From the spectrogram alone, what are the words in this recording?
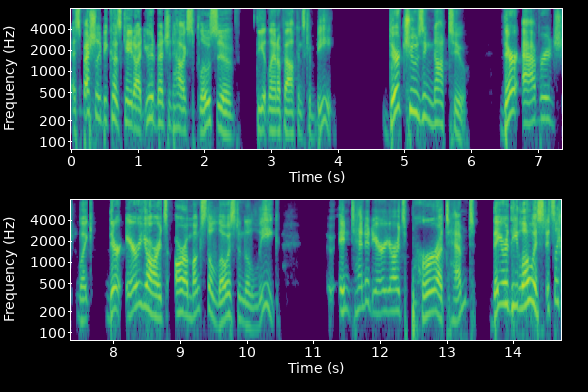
especially because K. Dot, you had mentioned how explosive the Atlanta Falcons can be. They're choosing not to. Their average, like their air yards, are amongst the lowest in the league. Intended air yards per attempt they are the lowest. It's like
